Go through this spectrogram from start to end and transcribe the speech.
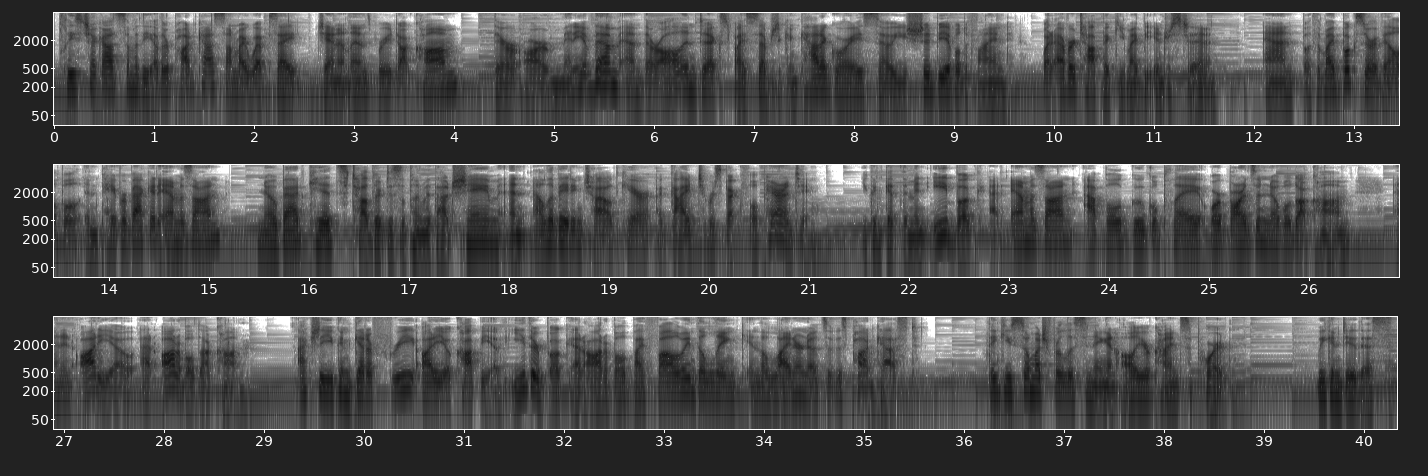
Please check out some of the other podcasts on my website, janetlansbury.com there are many of them, and they're all indexed by subject and category, so you should be able to find whatever topic you might be interested in. And both of my books are available in paperback at Amazon No Bad Kids Toddler Discipline Without Shame, and Elevating Childcare A Guide to Respectful Parenting. You can get them in ebook at Amazon, Apple, Google Play, or barnesandnoble.com, and in audio at audible.com. Actually, you can get a free audio copy of either book at Audible by following the link in the liner notes of this podcast. Thank you so much for listening and all your kind support. We can do this.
